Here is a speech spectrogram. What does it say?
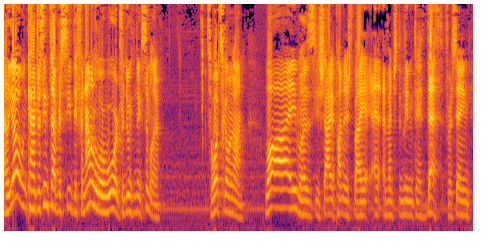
Eliyahu, in contrast, seems to have received a phenomenal reward for doing something similar. So what's going on? Why was Yeshaya punished by eventually leading to his death for saying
